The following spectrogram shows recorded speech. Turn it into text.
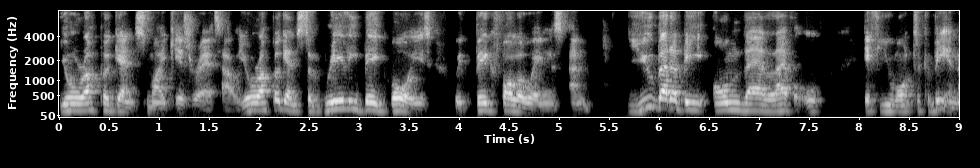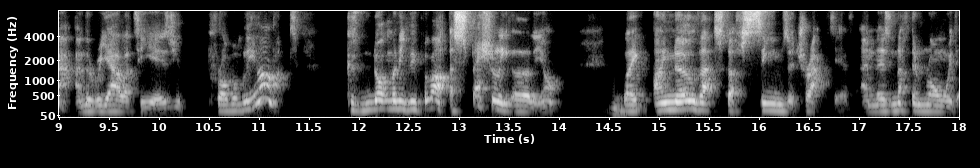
You're up against Mike Israetel. You're up against some really big boys with big followings, and you better be on their level if you want to compete in that. And the reality is, you probably aren't because not many people are, especially early on. Hmm. Like, I know that stuff seems attractive, and there's nothing wrong with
